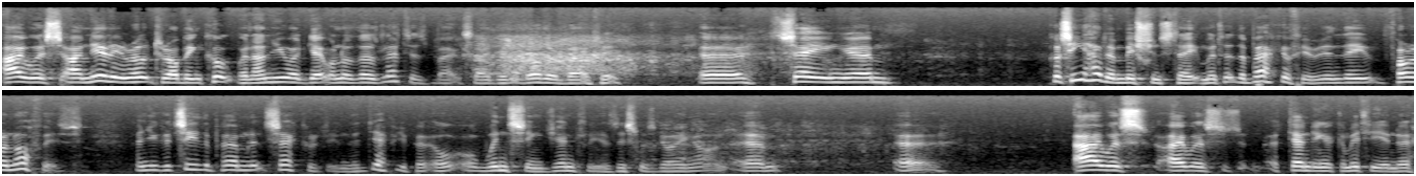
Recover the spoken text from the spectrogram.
I was I nearly wrote to Robin Cook, but I knew I'd get one of those letters back, so I didn't bother about it. Uh, saying, because um, he had a mission statement at the back of him in the Foreign Office, and you could see the permanent secretary and the deputy, all, all wincing gently as this was going on. Um, uh, I was, I was attending a committee in the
